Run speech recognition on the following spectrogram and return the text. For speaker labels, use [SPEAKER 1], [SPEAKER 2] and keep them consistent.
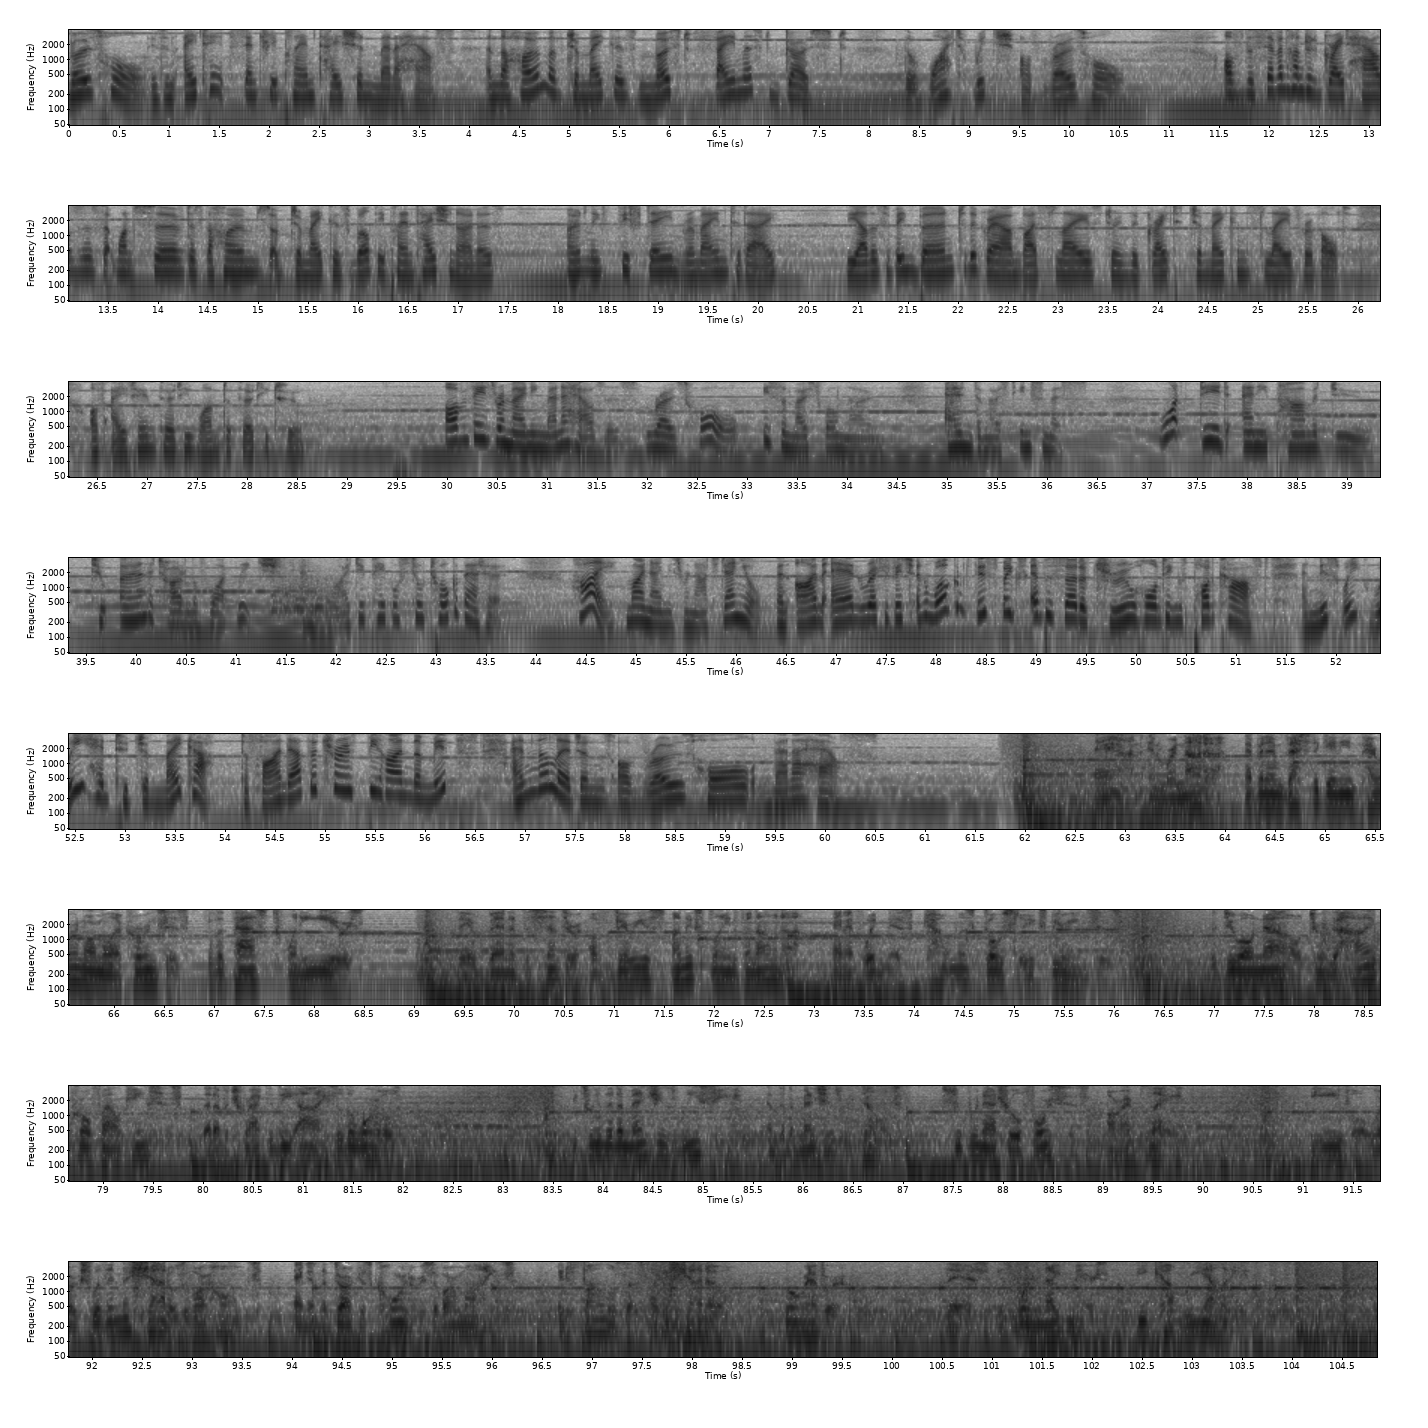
[SPEAKER 1] Rose Hall is an 18th century plantation manor house and the home of Jamaica's most famous ghost, the White Witch of Rose Hall. Of the 700 great houses that once served as the homes of Jamaica's wealthy plantation owners, only 15 remain today. The others have been burned to the ground by slaves during the Great Jamaican Slave Revolt of 1831 to 32.
[SPEAKER 2] Of these remaining manor houses, Rose Hall is the most well known and the most infamous. What did Annie Palmer do to earn the title of White Witch, and why do people still talk about her? Hi, my name is Renata Daniel.
[SPEAKER 1] And I'm Anne Rekovich, and welcome to this week's episode of True Hauntings Podcast. And this week we head to Jamaica to find out the truth behind the myths and the legends of Rose Hall Manor House.
[SPEAKER 3] Anne and Renata have been investigating paranormal occurrences for the past 20 years. They have been at the center of various unexplained phenomena and have witnessed countless ghostly experiences. The duo now turn to high profile cases that have attracted the eyes of the world between the dimensions we see and the dimensions we don't, supernatural forces are at play. Evil lurks within the shadows of our homes and in the darkest corners of our minds. It follows us like a shadow, forever. This is where nightmares become reality.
